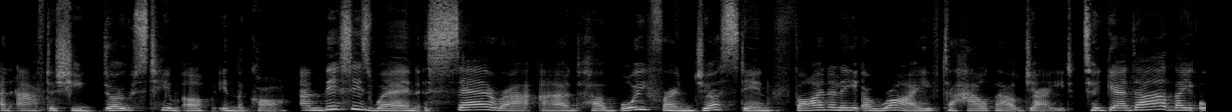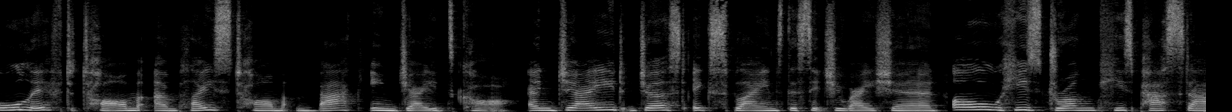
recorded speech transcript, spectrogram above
and after she dosed him up in the car. And this is when Sarah and her boyfriend Justin finally arrive to help out Jade. Together, they all lift Tom and place Tom back in Jade's car. And Jade just explains the situation. Oh, he's drunk, he's passed out.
